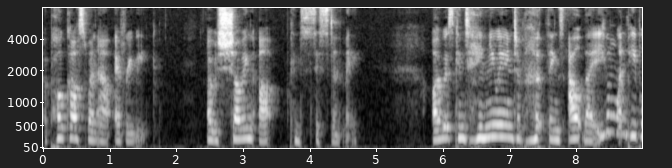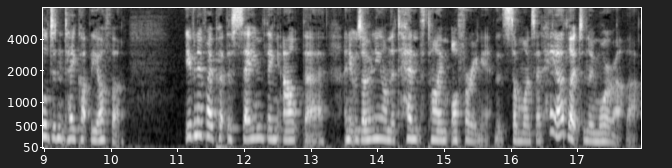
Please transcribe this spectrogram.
A podcast went out every week. I was showing up consistently. I was continuing to put things out there, even when people didn't take up the offer. Even if I put the same thing out there and it was only on the 10th time offering it that someone said, Hey, I'd like to know more about that.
